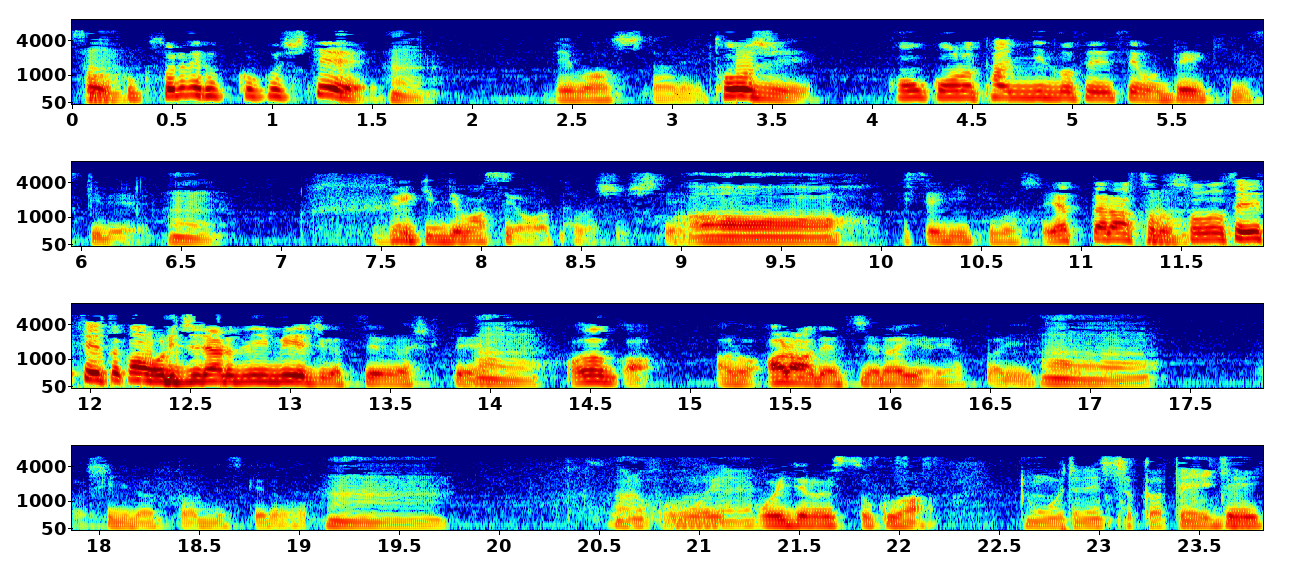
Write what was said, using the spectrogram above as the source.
そう、うんふそれで復刻して、うん。出ましたね。当時、高校の担任の先生もベイキン好きで、うん。ベイキン出ますよって話して、あ店に行きました。やったら、その、うんその先生とかはオリジナルのイメージが強いらしくて、うんあ、なんか、あの、アラーのやつじゃないやね、やっぱり。あ。うん。話になったんですけど。うん。なるほどね。思い出の一足は、思い出の一足はベイキン。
